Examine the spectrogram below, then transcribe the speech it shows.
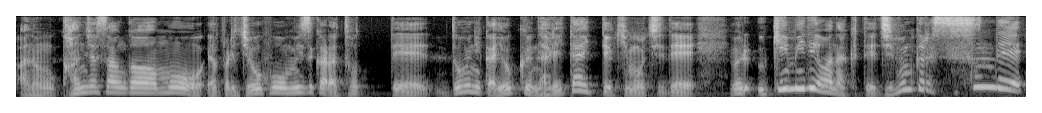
あの患者さん側もやっぱり情報を自ら取ってどうにか良くなりたいっていう気持ちでいわゆる受け身ではなくて自分から進んで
